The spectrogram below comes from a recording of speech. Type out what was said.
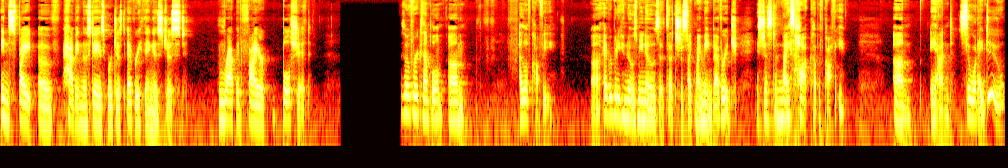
in spite of having those days where just everything is just rapid fire bullshit. So, for example, um, I love coffee. Uh, everybody who knows me knows that that's just like my main beverage. It's just a nice hot cup of coffee. Um, and so, what I do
